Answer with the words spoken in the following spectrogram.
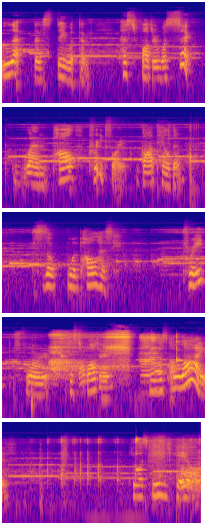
let them stay with him. His father was sick. When Paul prayed for him, God healed him. So when Paul has prayed for his father, he was alive. He was being healed.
